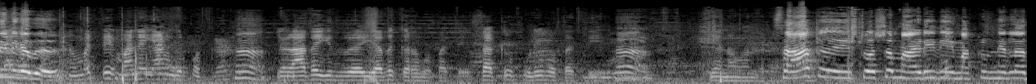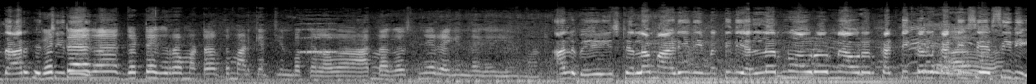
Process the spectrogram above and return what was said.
ನಿನಗದ? ಮತ್ತೆ ಮನೆಗೆ ಹೆಂಗ ಇರ್ಬೇಕು? ಹಾ. ಇದ್ರ ಎದಕ್ಕರ ಬರ್ತೈತಿ ಸಕ್ರೆ ಪುಡಿ ಬರ್ತೈತಿ. ಏನೋ ಅಂದ್ರೆ ಸಾಕು ಇಷ್ಟು ವರ್ಷ ಮಾಡಿದಿ ಮಕ್ಕಳನ್ನೆಲ್ಲ ದಾರಿ ಗಟ್ಟಿಯಾಗ ಗಟ್ಟಾಗ ಗಟ್ಟಾಗಿರೋ ಮಠ ಅಂತ ಮಾಡ್ಕೊಂಡ್ ತಿನ್ಬೇಕಲ್ಲವ ಆತಾಗ ನೀರಾಗಿಂದಾಗ ಏನ್ ಮಾಡ ಅಲ್ವೇ ಇಷ್ಟೆಲ್ಲ ಮಾಡಿದಿ ಮತ್ತಿದ್ ಎಲ್ಲರನ್ನು ಅವ್ರವ್ರನ್ನ ಅವ್ರವ್ರ ಕಟ್ಟಿ ಕಲ್ಲು ಕಟ್ಟಿ ಸೇರ್ಸಿದಿ.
